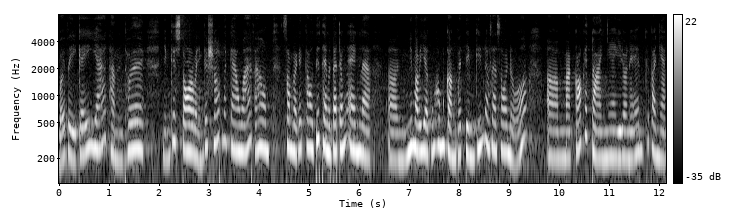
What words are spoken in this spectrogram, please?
bởi vì cái giá thành thuê những cái store và những cái shop nó cao quá phải không? Xong rồi cái câu tiếp theo người ta trấn an là à, nhưng mà bây giờ cũng không cần phải tìm kiếm đâu xa xôi nữa. À, mà có cái tòa nhà gì rồi nè em? Cái tòa nhà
